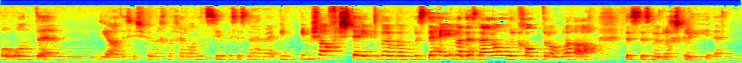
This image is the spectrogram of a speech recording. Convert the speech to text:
Und ähm, ja, das ist vielleicht nachher auch nicht das Ziel, dass es nachher im, im Schaft steht, weil man muss daheim das nachher auch unter Kontrolle haben, dass das möglichst gleich ähm,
